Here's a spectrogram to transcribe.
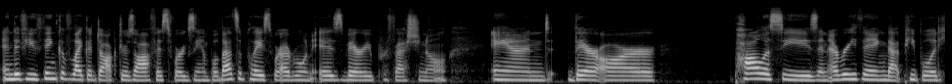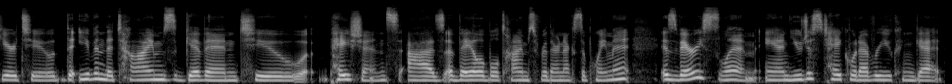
And if you think of like a doctor's office, for example, that's a place where everyone is very professional and there are policies and everything that people adhere to the, even the times given to patients as available times for their next appointment is very slim and you just take whatever you can get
